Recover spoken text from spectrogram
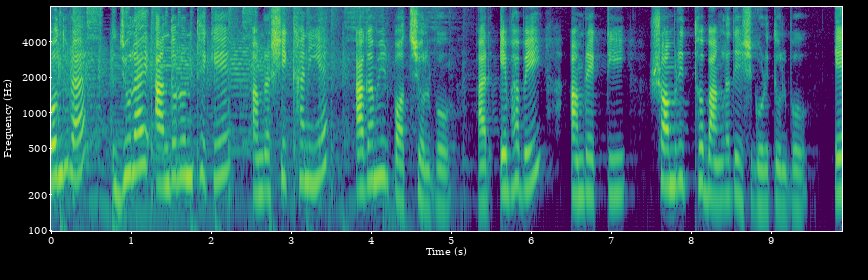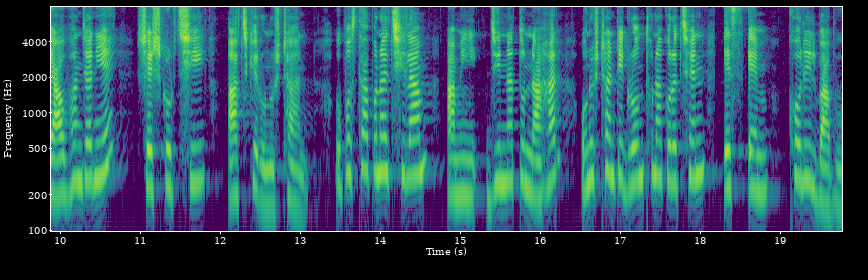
বন্ধুরা, জুলাই আন্দোলন থেকে আমরা শিক্ষা নিয়ে আগামীর পথ চলব আর এভাবেই আমরা একটি সমৃদ্ধ বাংলাদেশ গড়ে তুলব। এই আহ্বান জানিয়ে শেষ করছি আজকের অনুষ্ঠান। উপস্থাপনায় ছিলাম আমি জিন্নাতুন নাহার। অনুষ্ঠানটি গ্রন্থনা করেছেন এস এম খলিল বাবু।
